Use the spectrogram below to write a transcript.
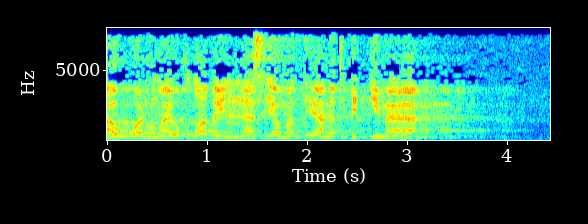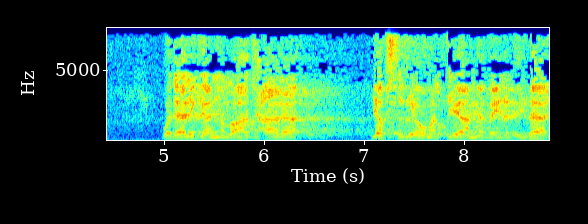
أول ما يقضى بين الناس يوم القيامة في الدماء وذلك أن الله تعالى يفصل يوم القيامة بين العباد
